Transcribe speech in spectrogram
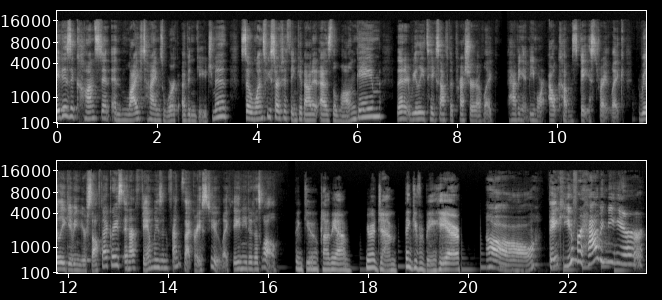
it is a constant and lifetimes work of engagement so once we start to think about it as the long game then it really takes off the pressure of like having it be more outcomes based, right? Like really giving yourself that grace and our families and friends that grace too. Like they need it as well. Thank you, Claudia. You're a gem. Thank you for being here. Oh, thank you for having me here.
